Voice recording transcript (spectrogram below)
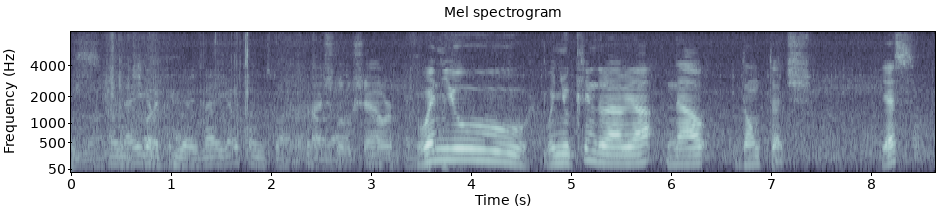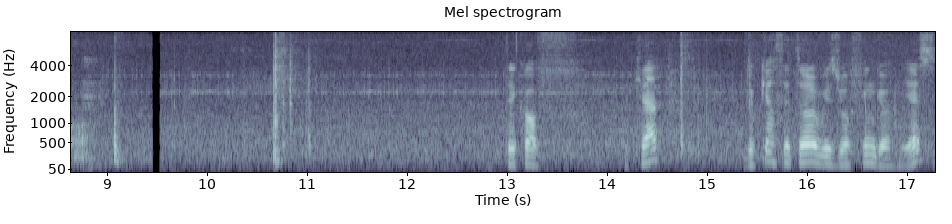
now you gotta create, now you gotta clean spot. Nice little shower. When you when you clean the area, now don't touch. Yes? Take off the cap, the catheter with your finger. Yes?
